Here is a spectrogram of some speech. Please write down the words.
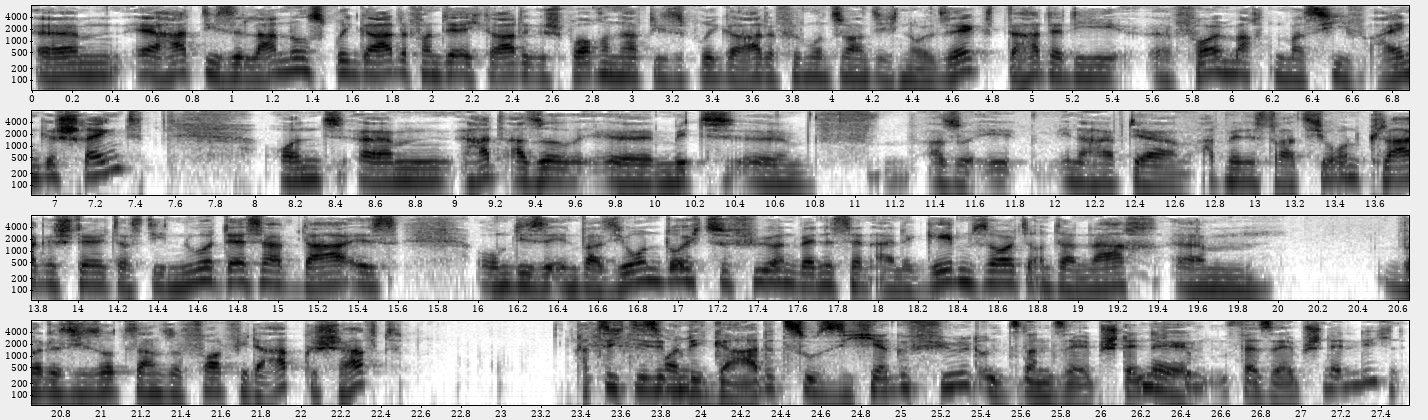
Ähm, er hat diese Landungsbrigade, von der ich gerade gesprochen habe, diese Brigade 2506, da hat er die äh, Vollmachten massiv eingeschränkt und ähm, hat also äh, mit äh, also innerhalb der Administration klargestellt, dass die nur deshalb da ist, um diese Invasion durchzuführen, wenn es denn eine geben sollte und danach ähm, würde sie sozusagen sofort wieder abgeschafft. Hat sich diese Und- Brigade zu sicher gefühlt und dann selbstständig Nee. verselbstständigt?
